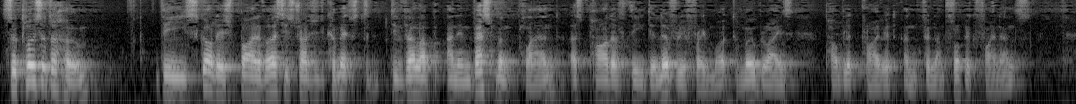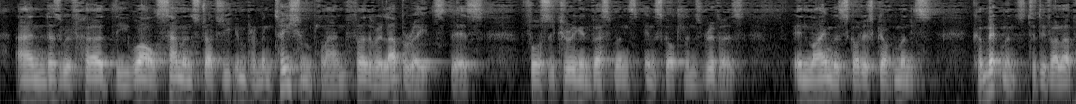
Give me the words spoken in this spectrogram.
So closer to home, the Scottish Biodiversity Strategy commits to develop an investment plan as part of the delivery framework to mobilise public, private and philanthropic finance and as we've heard, the Wild Salmon Strategy Implementation Plan further elaborates this for securing investments in Scotland's rivers, in line with Scottish Government's commitments to develop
